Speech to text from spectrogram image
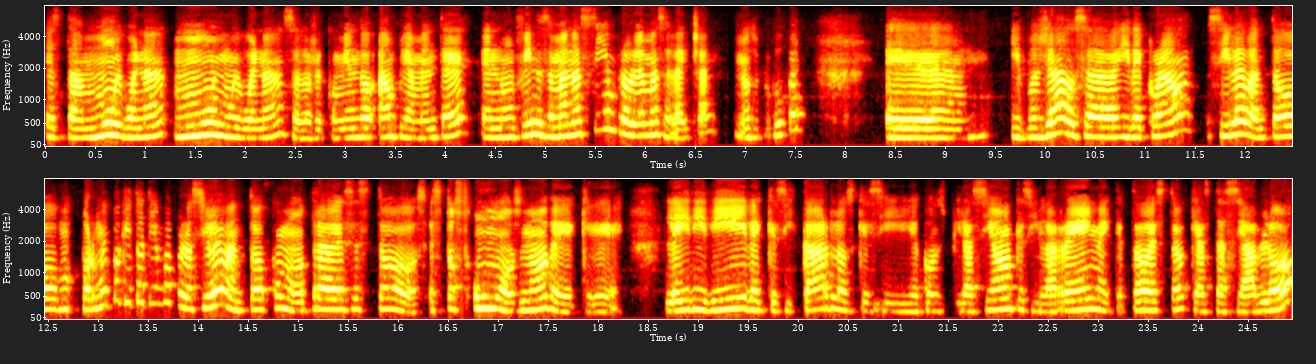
está muy buena, muy, muy buena, se la recomiendo ampliamente. En un fin de semana sin problemas se la echan no se preocupen. Eh, y pues ya, o sea, y The Crown sí levantó, por muy poquito tiempo, pero sí levantó como otra vez estos, estos humos, ¿no? De que Lady D, de que si Carlos, que si conspiración, que si la reina y que todo esto, que hasta se habló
